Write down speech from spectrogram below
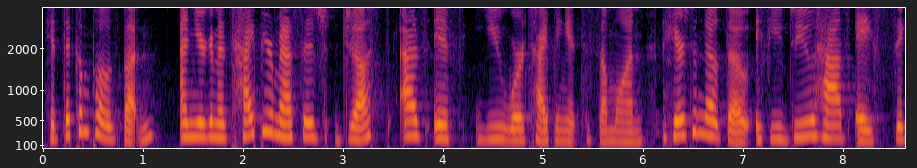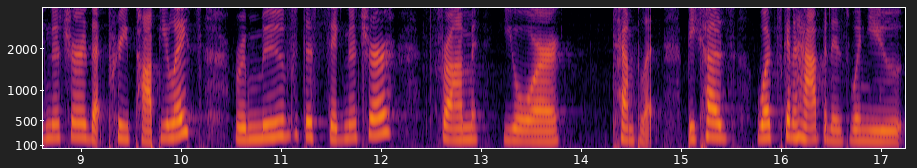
Hit the compose button and you're going to type your message just as if you were typing it to someone. Here's a note though. If you do have a signature that pre populates, remove the signature from your template. Because what's going to happen is when you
